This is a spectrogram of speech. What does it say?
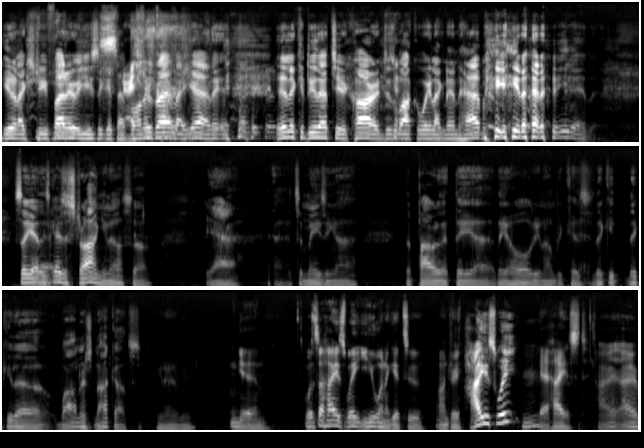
you know, like Street Fighter, we used to get that bonus right, like yeah, they, they could do that to your car and just walk away like nothing happened, you know what I mean? And so yeah, these guys are strong, you know. So yeah, yeah it's amazing uh, the power that they uh, they hold, you know, because they could they could uh, Wilder's knockouts, you know what I mean? yeah. What's the highest weight you want to get to, Andre? Highest weight? Hmm? Yeah, highest. I I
